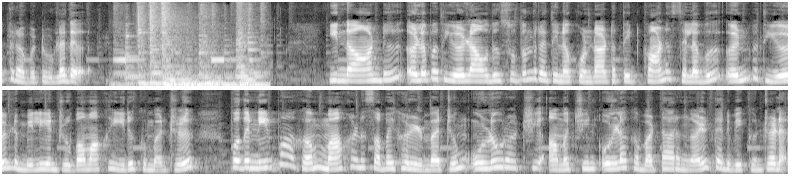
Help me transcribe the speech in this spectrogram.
உத்தரவிட்டுள்ளது. இந்த ஆண்டு எழுபத்தி ஏழாவது சுதந்திர தின கொண்டாட்டத்திற்கான செலவு எண்பத்தி ஏழு மில்லியன் ரூபாவாக இருக்கும் என்று பொது நிர்வாகம் மாகாண சபைகள் மற்றும் உள்ளூராட்சி அமைச்சின் உள்ளக வட்டாரங்கள் தெரிவிக்கின்றன.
